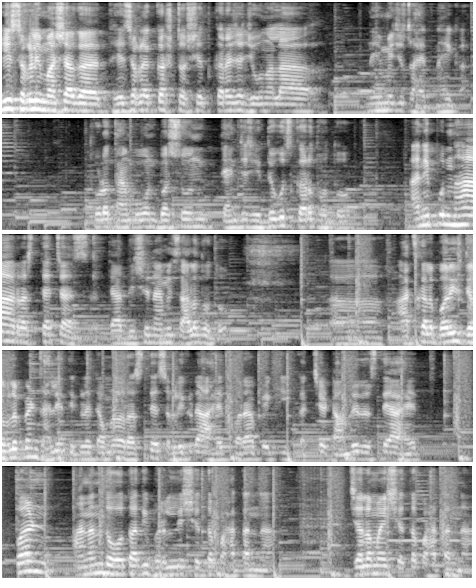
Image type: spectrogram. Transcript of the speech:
ही सगळी मशागत हे सगळे कष्ट शेतकऱ्याच्या जीवनाला नेहमीचीच आहेत नाही का? थोडं थांबवून बसून त्यांच्याशी हितगुज करत होतो. आणि पुन्हा रस्त्याच्याच त्या दिशेने आम्ही चालत होतो. आजकाल बरीच डेव्हलपमेंट झाली तिकडे त्यामुळे रस्ते सगळीकडे आहेत बऱ्यापैकी कच्चे डांबरी रस्ते आहेत. पण आनंद होता ती भरलेली शेतं पाहताना जलमय शेतं पाहताना.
